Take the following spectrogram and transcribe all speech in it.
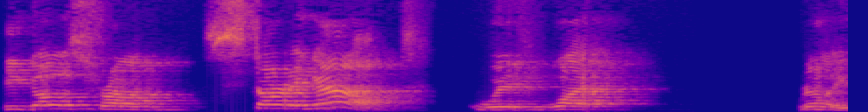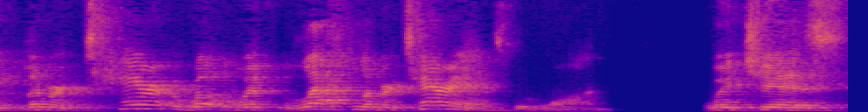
he goes from starting out with what really libertarian, what left libertarians would want, which is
